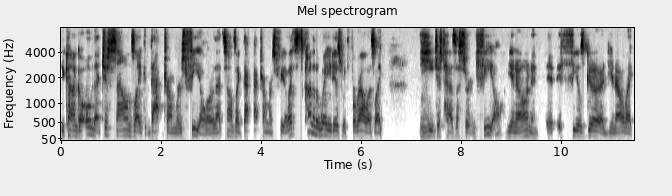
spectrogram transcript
you kind of go, oh, that just sounds like that drummer's feel, or that sounds like that drummer's feel. That's kind of the way it is with Pharrell. Is like he just has a certain feel, you know, and it, it, it feels good, you know, like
